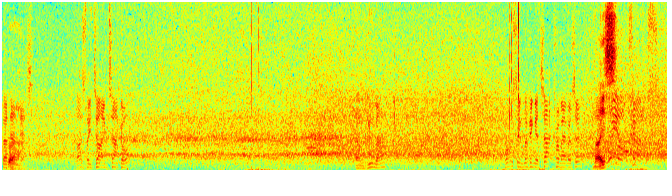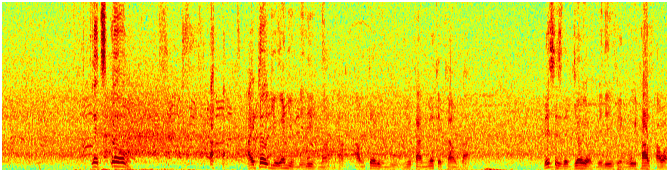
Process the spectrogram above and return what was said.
Fernandez. Nicely timed tackle. And Yuma. Promising looking attack from Everton. nice. Real chance. Let's go. A celebratory moment. I told you when you believe, man. I, I'm telling you, you can make a comeback. This is the joy of believing. We have our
